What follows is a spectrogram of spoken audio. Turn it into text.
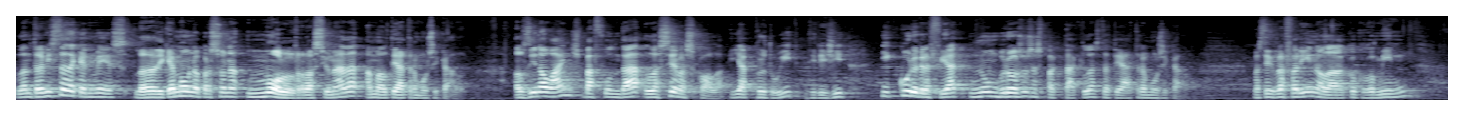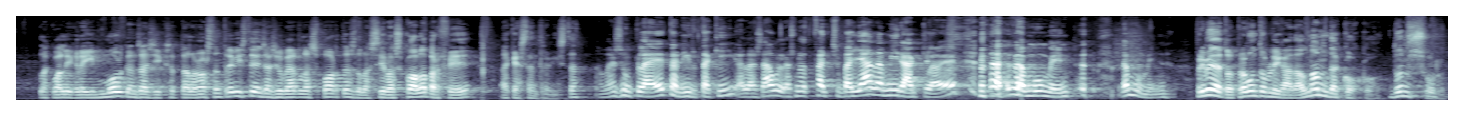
L'entrevista d'aquest mes la dediquem a una persona molt relacionada amb el teatre musical. Als 19 anys va fundar la seva escola i ha produït, dirigit i coreografiat nombrosos espectacles de teatre musical. M'estic referint a la Coco Comín, la qual li agraïm molt que ens hagi acceptat la nostra entrevista i ens hagi obert les portes de la seva escola per fer aquesta entrevista. Home, és un plaer tenir-te aquí, a les aules. No et faig ballar de miracle, eh? De moment, de moment. Primer de tot, pregunta obligada, el nom de Coco, d'on surt?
